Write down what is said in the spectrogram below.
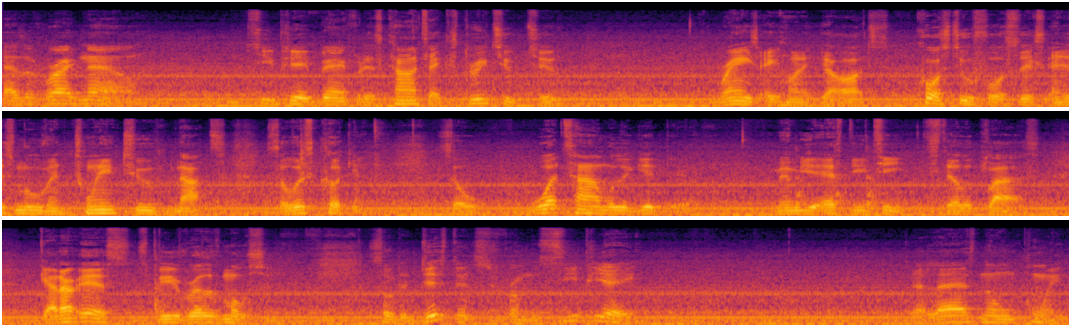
as of right now, CPA bearing for this contact is 322, range 800 yards, course 246, and it's moving 22 knots. So it's cooking. So what time will it get there? Remember your SDT still applies. Got our S, speed of relative motion. So the distance from the CPA, that last known point,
